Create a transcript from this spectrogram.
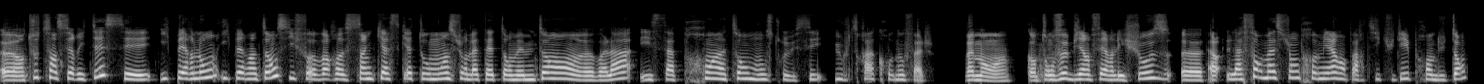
Euh, en toute sincérité, c'est hyper long, hyper intense. Il faut avoir cinq casquettes au moins sur la tête en même temps, voilà, et ça prend un temps monstrueux. C'est ultra chronophage. Vraiment, hein. quand on veut bien faire les choses. alors, la formation première en particulier prend du temps.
